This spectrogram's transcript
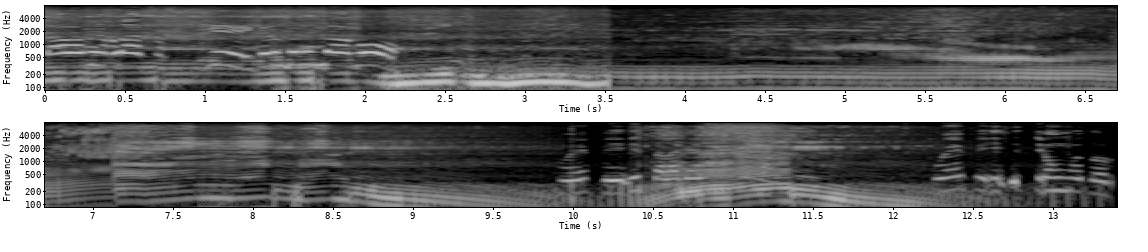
Tawa mo yung klase. Sige, ganun-ganun lang ako. Pumipihit talaga yun. Pumipihit yung motor.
